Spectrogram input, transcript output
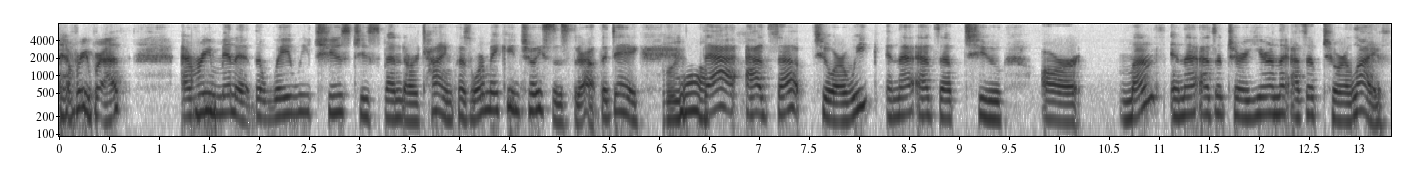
every breath, every minute, the way we choose to spend our time, because we're making choices throughout the day, oh, yeah. that adds up to our week and that adds up to our month and that adds up to our year and that adds up to our life.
